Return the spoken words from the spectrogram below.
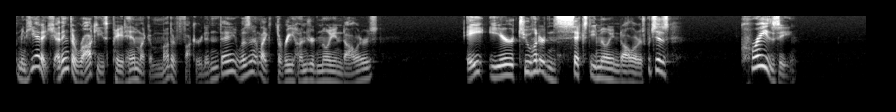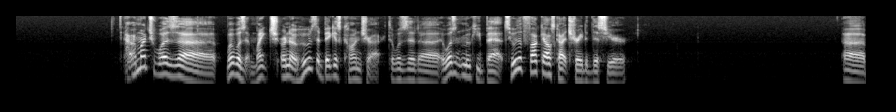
I mean, he had a. I think the Rockies paid him like a motherfucker, didn't they? Wasn't it like three hundred million dollars? Eight year, two hundred and sixty million dollars, which is crazy. How much was uh what was it Mike Ch- or no who was the biggest contract was it uh it wasn't Mookie Betts who the fuck else got traded this year uh,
